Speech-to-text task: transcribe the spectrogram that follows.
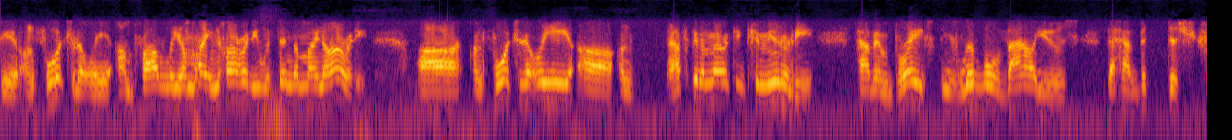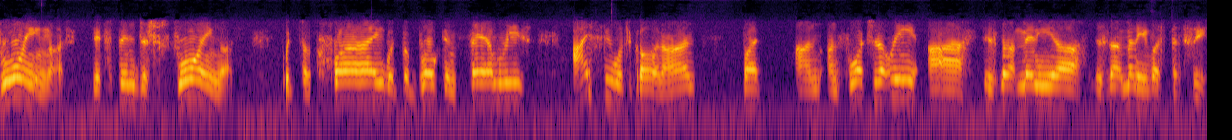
see it. Unfortunately, I'm probably a minority within the minority. Uh, unfortunately, uh, an African American community have embraced these liberal values that have been destroying us. It's been destroying us with the crime, with the broken families. I see what's going on, but un- unfortunately, uh, there's not many. Uh, there's not many of us that see.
